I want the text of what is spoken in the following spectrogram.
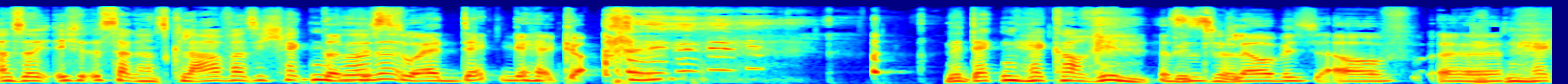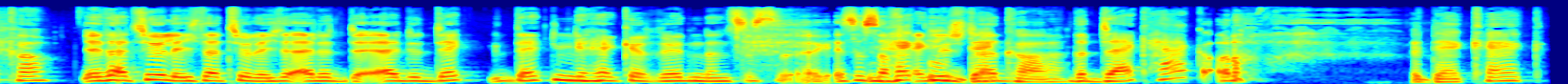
Also ich, ist ja ganz klar, was ich hacken Dann würde. bist du ein Deckenhacker. Eine Deckenhackerin, Das bitte. ist, glaube ich, auf. Äh, Deckenhacker? ja, natürlich, natürlich. Eine, eine Deck Deckenhackerin. Das ist, äh, ist es Ein auf Englisch dann Heckendecker. The Deckhack? Oder? Deckhack.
